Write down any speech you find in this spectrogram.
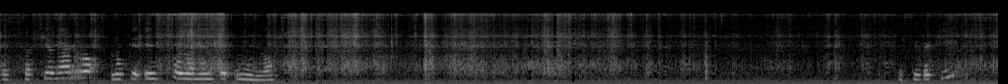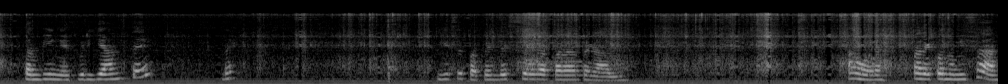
Pues aquí agarro lo que es solamente uno. Este de aquí también es brillante. ¿Ve? Y ese papel de seda para regalo. Ahora, para economizar,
